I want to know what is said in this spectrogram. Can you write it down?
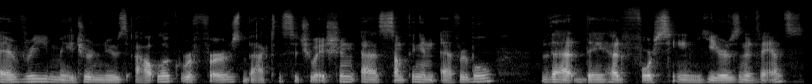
every major news outlook refers back to the situation as something inevitable that they had foreseen years in advance.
